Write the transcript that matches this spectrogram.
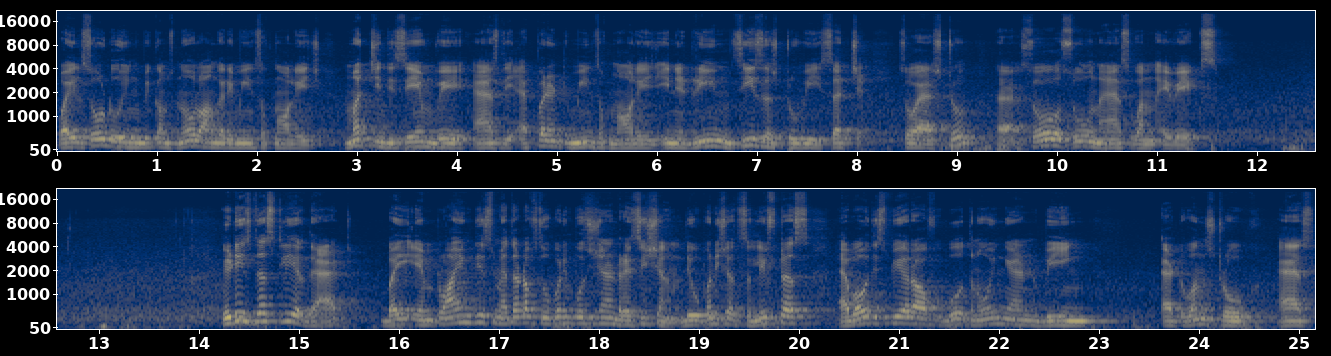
while so doing becomes no longer a means of knowledge, much in the same way as the apparent means of knowledge in a dream ceases to be such so as to uh, so soon as one awakes. It is thus clear that by employing this method of superimposition and rescission, the Upanishads lift us above the sphere of both knowing and being at one stroke as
